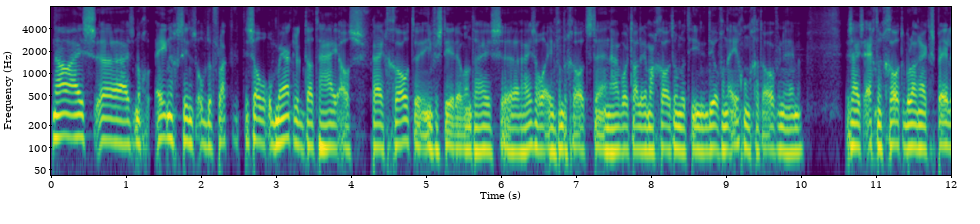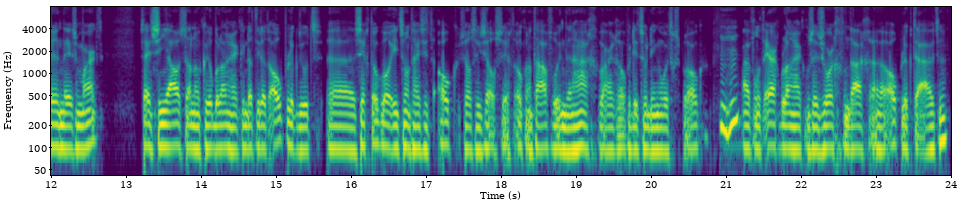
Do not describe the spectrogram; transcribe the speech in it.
Nou, hij is, hij is nog enigszins op de vlakte. Het is al opmerkelijk dat hij als vrij grote investeerder, want hij is, hij is al een van de grootste en hij wordt alleen maar groter omdat hij een deel van Egon gaat overnemen. Dus hij is echt een grote belangrijke speler in deze markt zijn signaal is dan ook heel belangrijk. En dat hij dat openlijk doet, uh, zegt ook wel iets. Want hij zit ook, zoals hij zelf zegt, ook aan tafel in Den Haag, waar over dit soort dingen wordt gesproken. Mm Maar hij vond het erg belangrijk om zijn zorgen vandaag uh, openlijk te uiten.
